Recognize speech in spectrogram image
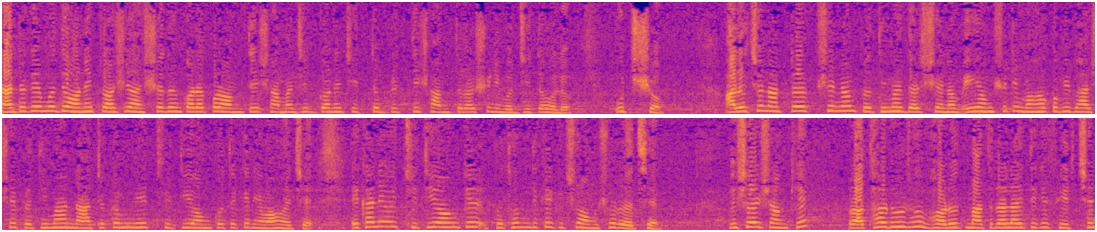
নাটকের মধ্যে অনেক রসে আস্বাদন করার পর অন্তে সামাজিক গণের চিত্তবৃত্তি শান্তরসে নিমজ্জিত হলো। উৎস। আলোচ্য নাটকের নাম প্রতিমা দর্শনম। এই অংশটি মহাকবি ভাষে প্রতিমা নাটকম নিয়ে তৃতীয় অঙ্ক থেকে নেওয়া হয়েছে। এখানে ওই তৃতীয় অঙ্কের প্রথম দিকে কিছু অংশ রয়েছে। বিষয় সংখ্যে রথারূঢ় ভরত মাত্রালয় থেকে ফিরছেন।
